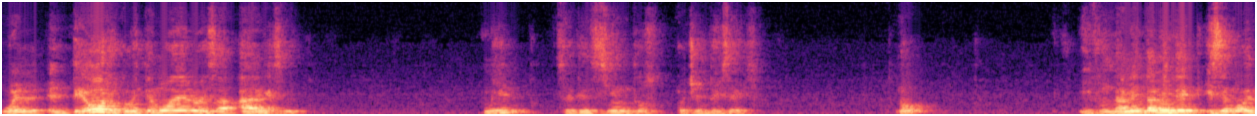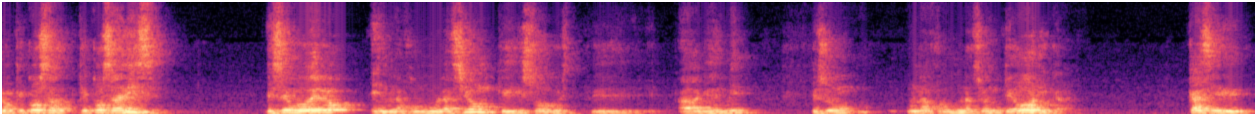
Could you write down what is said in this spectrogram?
O el, teórico de este modelo es Adam Smith. 1786. ¿No? Y fundamentalmente ese modelo, ¿qué cosa, qué cosa dice? Ese modelo, en la formulación que hizo este, Adam Smith, es una formulación teórica, casi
